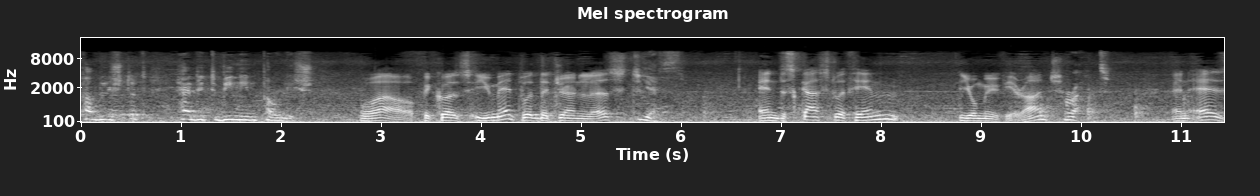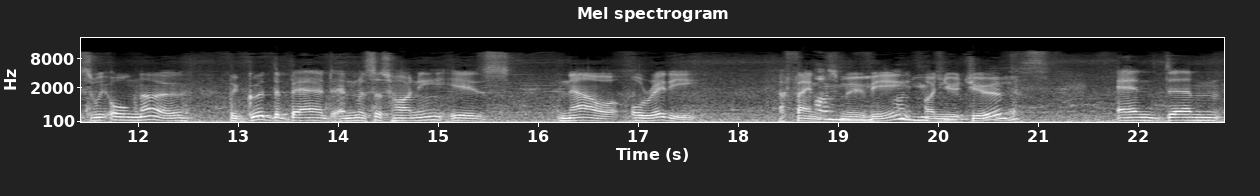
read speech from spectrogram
published it had it been in Polish. wow, because you met with the journalist Yes, and discussed with him your movie, right? right. And as we all know, The Good, the Bad, and Mrs. Hani is now already a famous On- movie on YouTube. Yes. And um,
